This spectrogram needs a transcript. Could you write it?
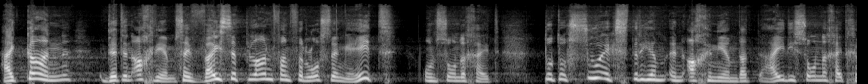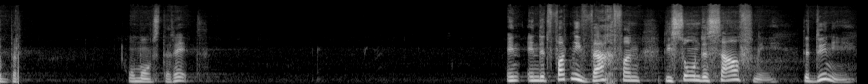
Hy kan dit in ag neem. Sy wyse plan van verlossing het ons sondigheid tot op so ekstreem in ag geneem dat hy die sondigheid gebruik om ons te red. En en dit vat nie weg van die sonde self nie. Dit doen nie.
